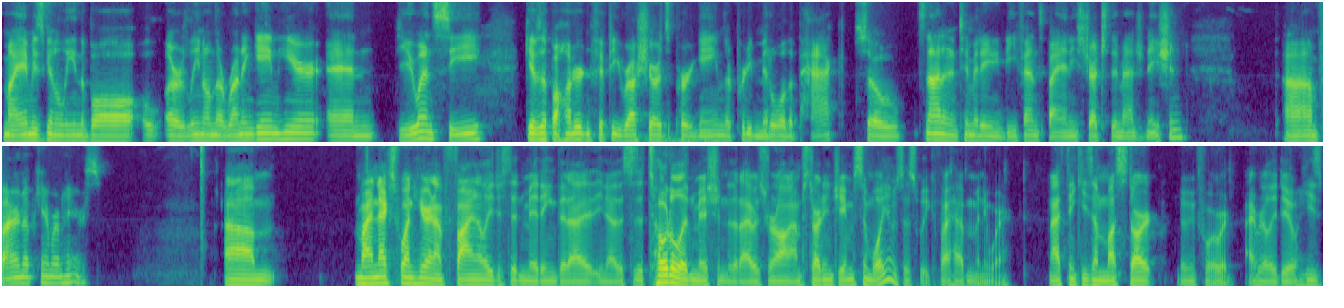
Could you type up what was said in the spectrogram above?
Miami's going to lean the ball or lean on their running game here. And UNC gives up 150 rush yards per game. They're pretty middle of the pack. So it's not an intimidating defense by any stretch of the imagination. Uh, I'm firing up Cameron Harris. Um, my next one here, and I'm finally just admitting that I, you know, this is a total admission that I was wrong. I'm starting Jameson Williams this week if I have him anywhere, and I think he's a must start moving forward. I really do. He's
